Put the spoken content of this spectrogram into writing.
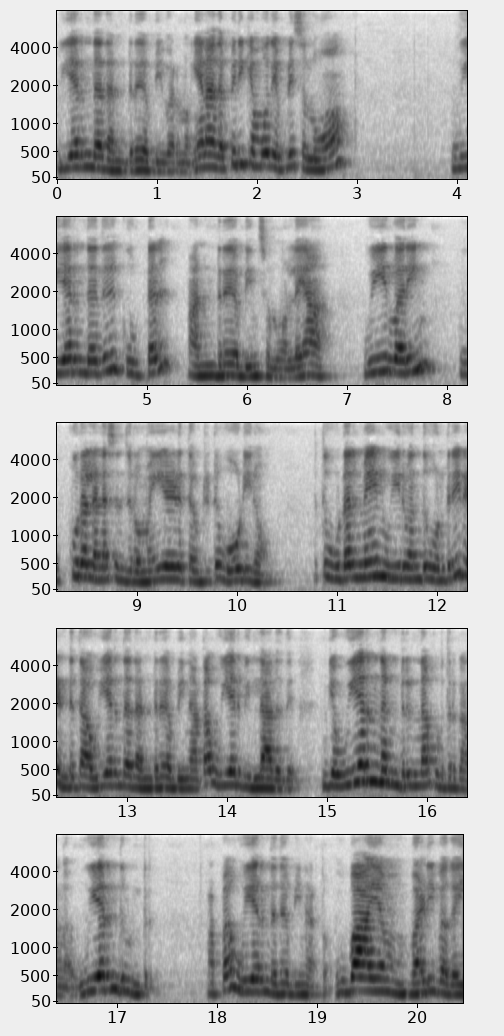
உயர்ந்ததன்று அப்படி வரணும். ஏன்னா அதை பிரிக்கும் போது எப்படி சொல்லுவோம்? உயர்ந்தது கூட்டல் அன்று அப்படின்னு சொல்லுவோம் இல்லையா? உயிர்வரின் உக்குரல் என்ன செஞ்சிரும்? மெய்யெழுத்தை விட்டுட்டு ஓடிடும் அடுத்து உடல் மேல் உயிர் வந்து ஒன்றி ரெண்டு தான் உயர்ந்ததன்று அப்படின்னா தான் உயர்வு இல்லாதது. இங்க உயர்ந்தன்றுன்னு தான் கொடுத்துருக்காங்க. உயர்ந்து ஒன்று அப்ப உயர்ந்தது அப்படின்னு அர்த்தம். உபாயம் வழிவகை.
